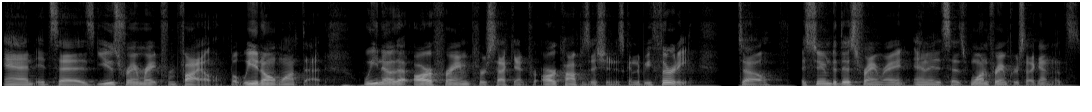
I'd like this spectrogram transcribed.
and it says use frame rate from file but we don't want that. We know that our frame per second for our composition is going to be 30. So assume to this frame rate and it says one frame per second that's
